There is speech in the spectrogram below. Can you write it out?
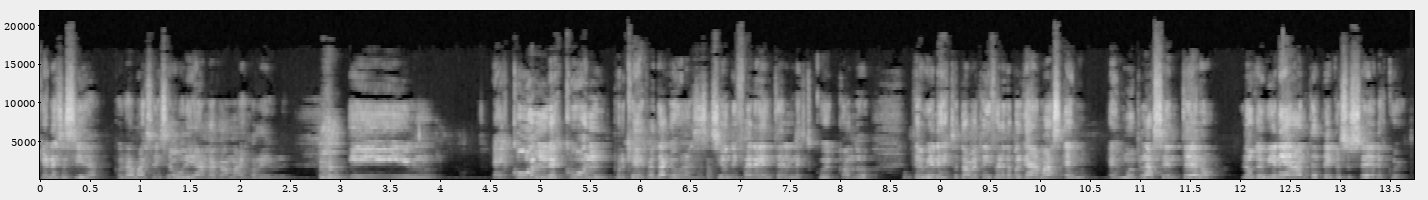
¿qué necesidad? Porque además esa inseguridad en la cama es horrible. y es cool, es cool, porque es verdad que es una sensación diferente el squirt cuando te viene es totalmente diferente, porque además es, es muy placentero lo que viene antes de que suceda el squirt.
